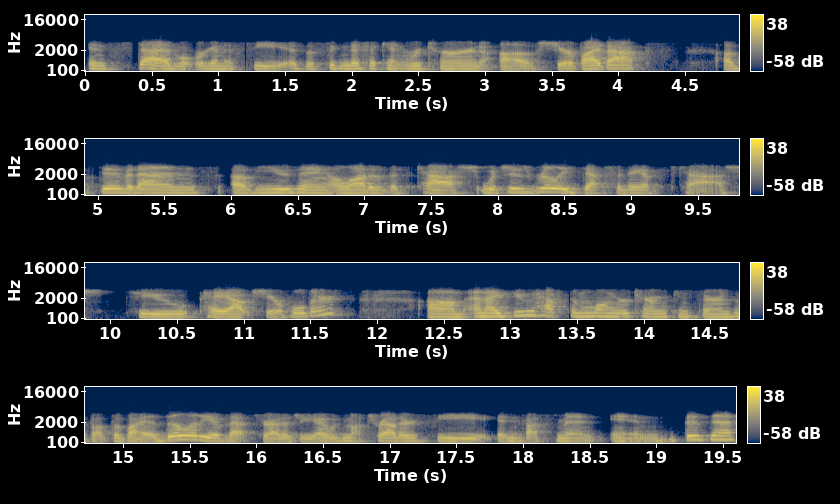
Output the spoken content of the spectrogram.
instead, what we're going to see is a significant return of share buybacks, of dividends, of using a lot of this cash, which is really debt financed cash, to pay out shareholders. Um, and I do have some longer term concerns about the viability of that strategy. I would much rather see investment in business,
